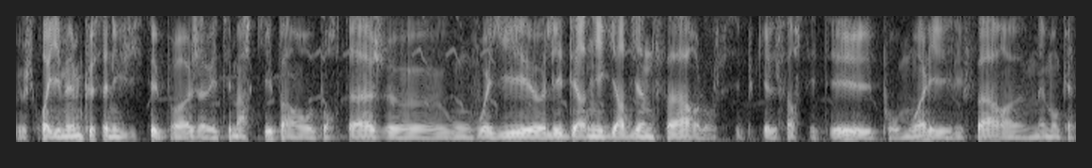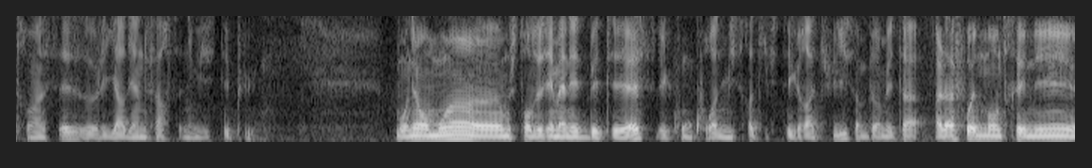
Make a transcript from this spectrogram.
je croyais même que ça n'existait pas. J'avais été marqué par un reportage euh, où on voyait euh, les derniers gardiens de phare. Alors, je sais plus quel phare c'était. Et pour moi, les, phares, même en 96, les gardiens de phare, ça n'existait plus. Bon, néanmoins, j'étais en deuxième année de BTS. Les concours administratifs, c'était gratuit. Ça me permettait à la fois de m'entraîner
